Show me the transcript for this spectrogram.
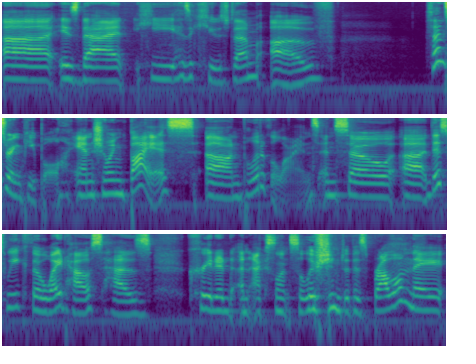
uh, is that he has accused them of censoring people and showing bias on political lines. And so uh, this week, the White House has created an excellent solution to this problem. They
